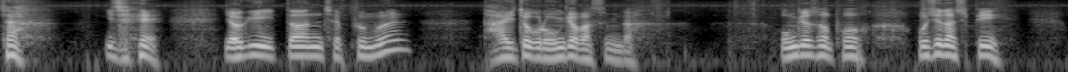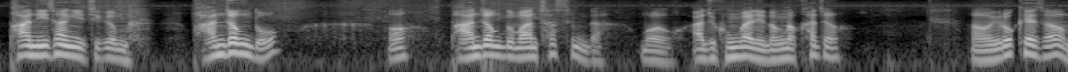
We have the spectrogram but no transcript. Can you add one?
자, 이제 여기 있던 제품을 다 이쪽으로 옮겨 봤습니다. 옮겨서 보, 보시다시피 반 이상이 지금 반 정도, 어, 반 정도만 찼습니다. 뭐 아주 공간이 넉넉하죠. 어, 이렇게 해서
